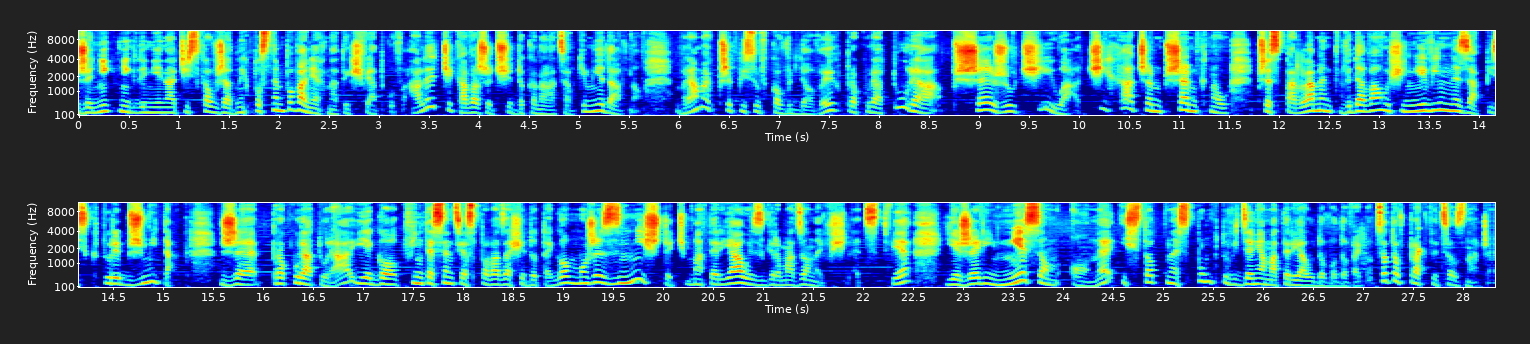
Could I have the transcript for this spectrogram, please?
że nikt nigdy nie naciskał w żadnych postępowaniach na tych świadków. Ale ciekawa rzecz się dokonała całkiem niedawno. W ramach przepisów covidowych prokuratura przerzuciła, cichaczem przemknął przez parlament, wydawało się niewinny zapis, który brzmi tak, że prokuratura, jego kwintesencja sprowadza się do tego, może zniszczyć materiały zgromadzone w śledztwie, jeżeli nie są one istotne z punktu widzenia materiału dowodowego. Co to w praktyce oznacza?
